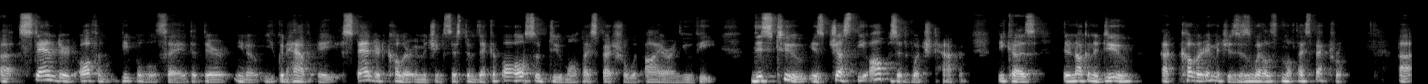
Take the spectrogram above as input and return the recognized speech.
uh, standard, often people will say that there, you know, you can have a standard color imaging system that can also do multispectral with IR and UV. This too is just the opposite of what should happen because they're not going to do uh, color images as well as multispectral. Uh,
